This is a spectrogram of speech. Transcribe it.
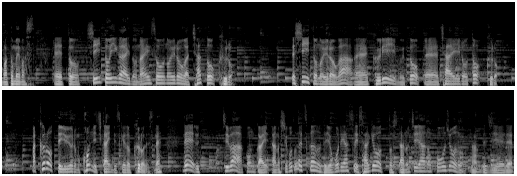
まとめます。えーっと、シート以外の内装の色が茶と黒。で、シートの色が、えークリームと、えー茶色と黒。まあ、黒っていうよりも紺に近いんですけど、黒ですね。で、うちは今回、あの、仕事で使うので汚れやすい作業として、あの、うち、あの、工場のなんで自営で。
